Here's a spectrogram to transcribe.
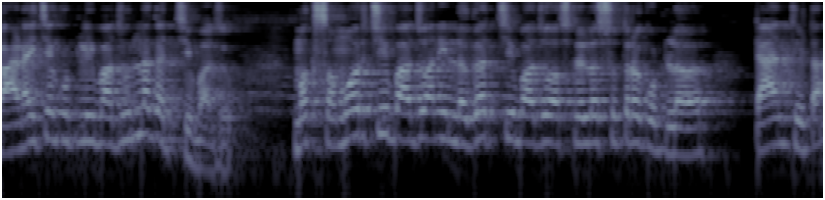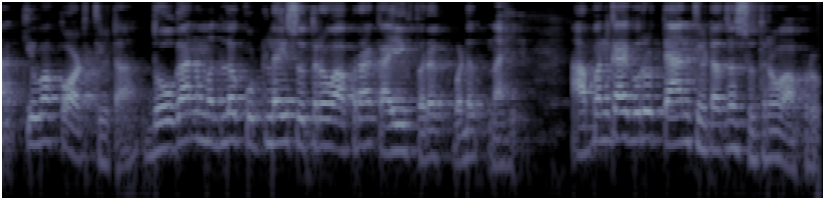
काढायचे कुठली बाजू? लगतची बाजू. मग समोरची बाजू आणि लगतची बाजू असलेलं सूत्र कुठलं? टॅन थिटा किंवा कॉट थिटा. दोघांमधलं कुठलंही सूत्र वापरा काही फरक पडत नाही. आपण काय करू? टॅन थिटाचं सूत्र वापरू.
